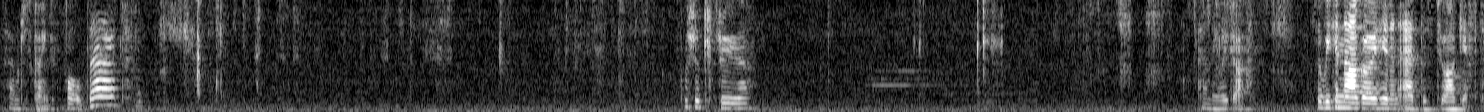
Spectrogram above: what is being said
So I'm just going to fold that. Push it through. And there we go. So we can now go ahead and add this to our gift.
